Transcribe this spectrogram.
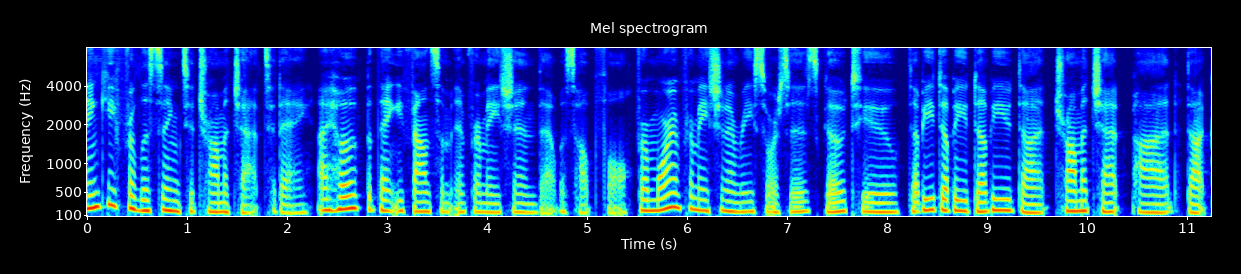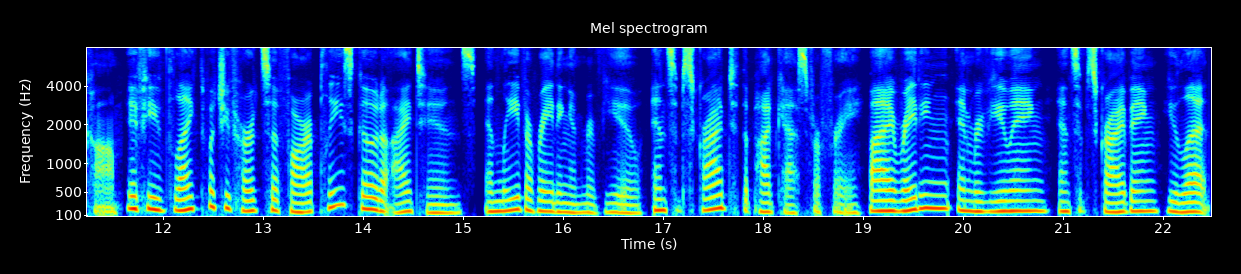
Thank you for listening to Trauma Chat today. I hope that you found some information that was helpful. For more information and resources, go to www.traumachatpod.com. If you've liked what you've heard so far, please go to iTunes and leave a rating and review and subscribe to the podcast for free. By rating and reviewing and subscribing, you let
